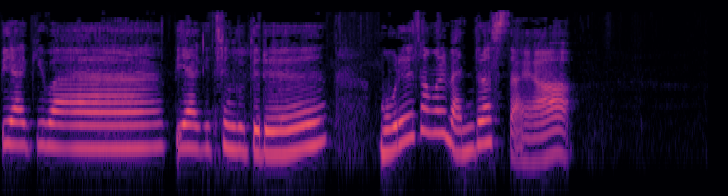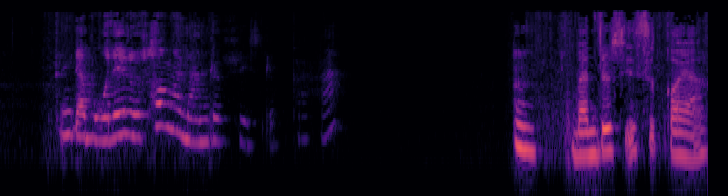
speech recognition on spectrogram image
삐약이와 삐약이 친구들은 모래성을 만들었어요. 근데 모래로 성을 만들 수 있을까? 응, 만들 수 있을 거야.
